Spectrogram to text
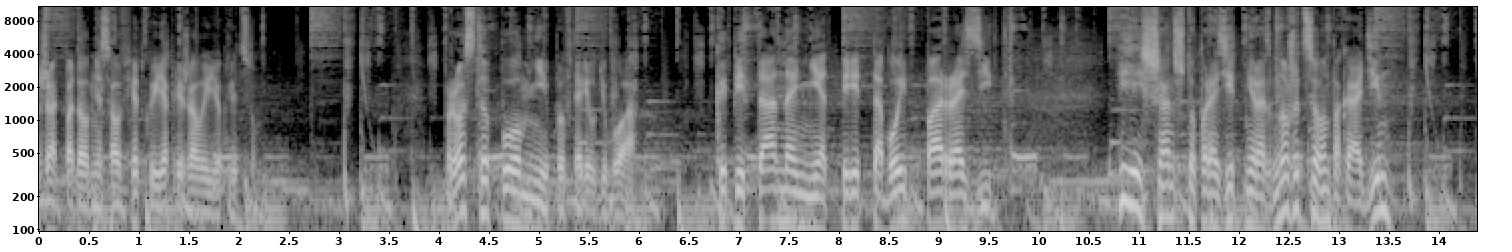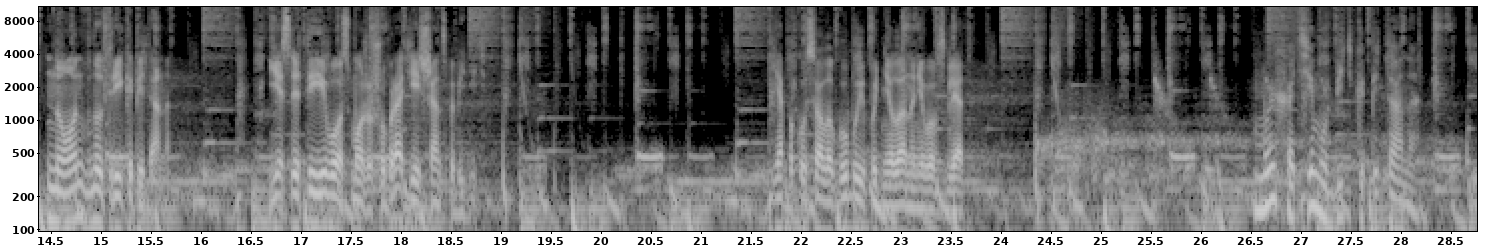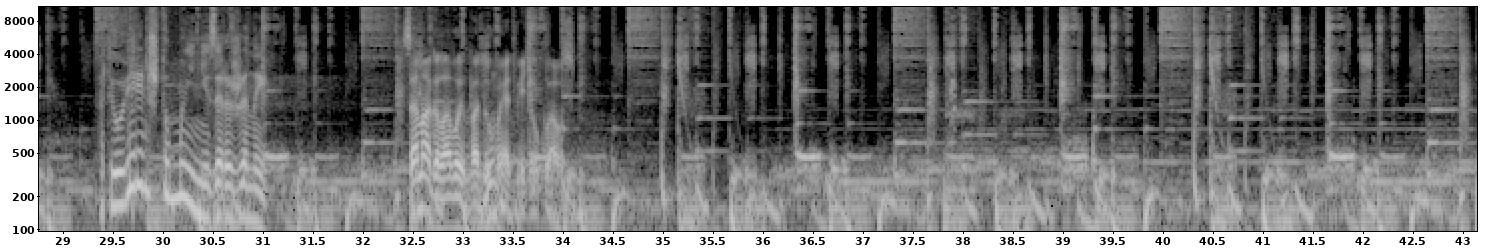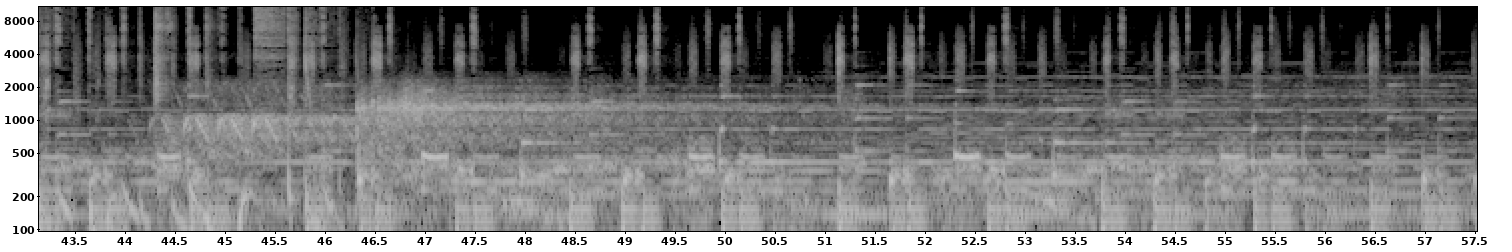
Жак подал мне салфетку, и я прижал ее к лицу. «Просто помни», — повторил Дюбуа, — «капитана нет, перед тобой паразит. И есть шанс, что паразит не размножится, он пока один, но он внутри капитана. Если ты его сможешь убрать, есть шанс победить». Я покусала губы и подняла на него взгляд. «Мы хотим убить капитана. А ты уверен, что мы не заражены?» «Сама головой подумай», — ответил Клаус.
